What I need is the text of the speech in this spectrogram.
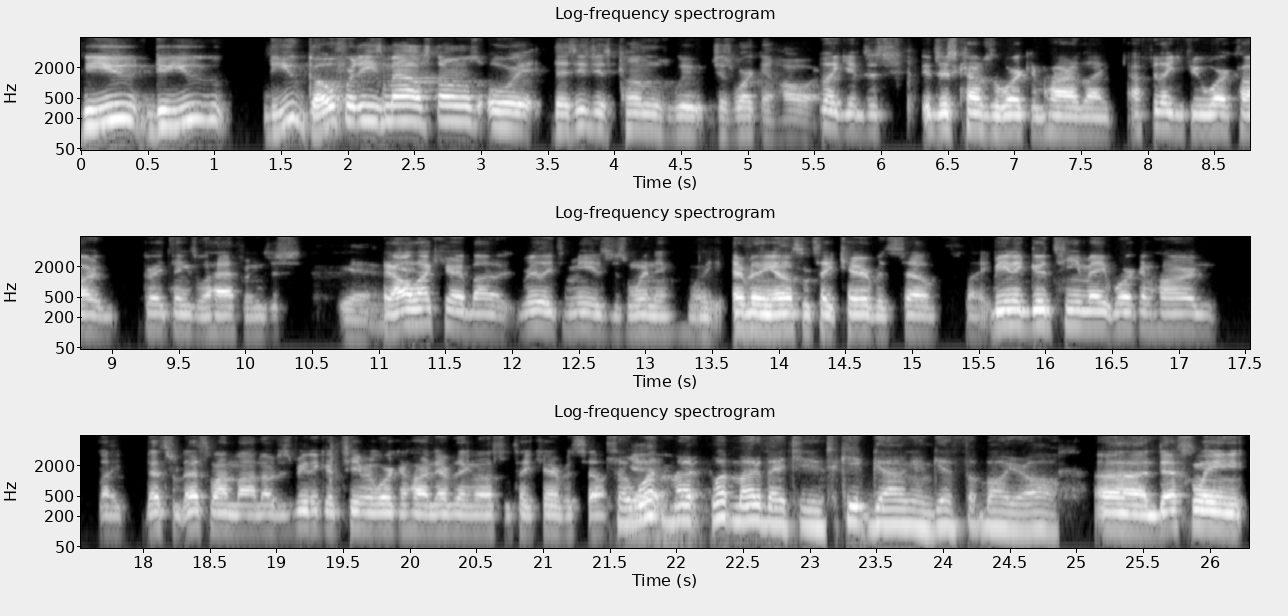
Do you do you do you go for these milestones or does it just comes with just working hard? Like it just it just comes to working hard. Like I feel like if you work hard, great things will happen. Just Yeah. Like all I care about really to me is just winning. Like everything else will take care of itself. Like being a good teammate, working hard, like that's that's my motto. Just being a good team and working hard and everything else will take care of itself. so Yeah. what mo- what motivates you to keep going and give football your all? Uh definitely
